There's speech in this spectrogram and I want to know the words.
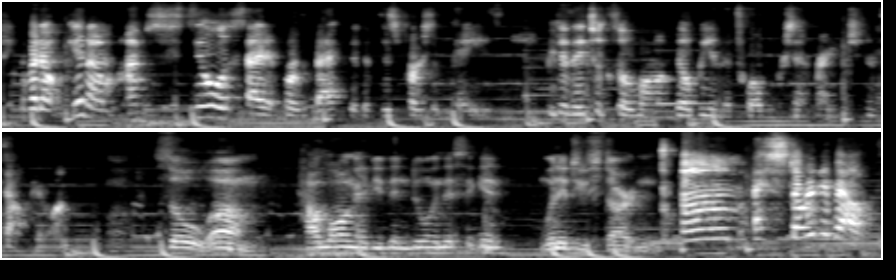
if I don't get them, I'm still excited for the fact that if this person pays, because they took so long, they'll be in the 12% range in South Carolina. Wow. So um, how long have you been doing this again? When did you start? And Um, I started about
